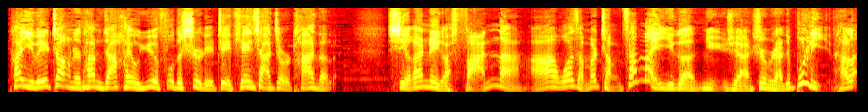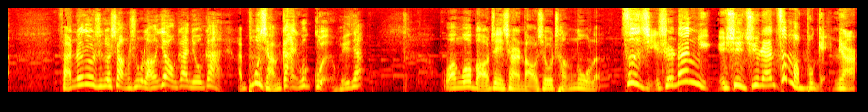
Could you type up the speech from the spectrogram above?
他以为仗着他们家还有岳父的势力，这天下就是他的了。”谢安这个烦呐啊！我怎么整这么一个女婿啊？是不是就不理他了？反正就是个尚书郎，要干就干，不想干，给我滚回去。王国宝这下恼羞成怒了，自己是他女婿，居然这么不给面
